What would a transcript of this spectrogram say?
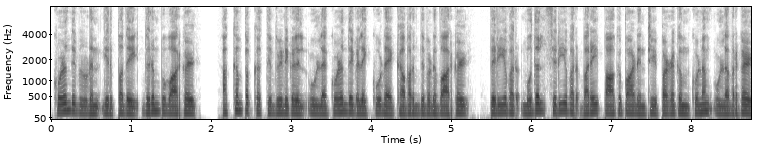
குழந்தைகளுடன் இருப்பதை விரும்புவார்கள் அக்கம்பக்கத்து வீடுகளில் உள்ள குழந்தைகளைக் கூட கவர்ந்து விடுவார்கள். பெரியவர் முதல் சிறியவர் வரை பாகுபாடின்றி பழகும் குணம் உள்ளவர்கள்.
